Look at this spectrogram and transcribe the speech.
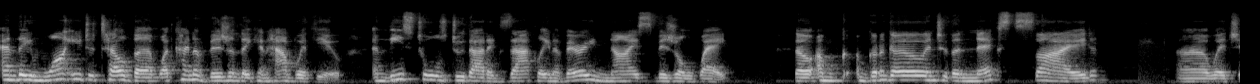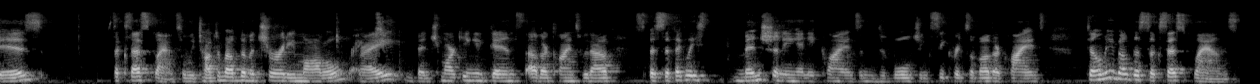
And they want you to tell them what kind of vision they can have with you. And these tools do that exactly in a very nice visual way. So I'm, I'm going to go into the next slide, uh, which is success plan. So we talked about the maturity model, right. right? Benchmarking against other clients without specifically mentioning any clients and divulging secrets of other clients. Tell me about the success plans.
